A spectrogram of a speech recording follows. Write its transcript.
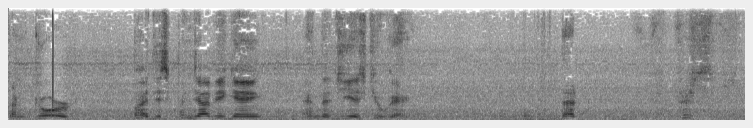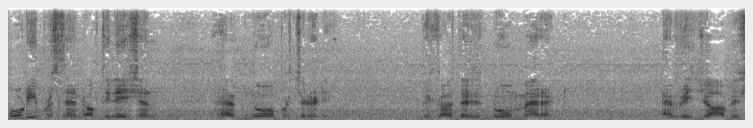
controlled by this Punjabi gang and the GHQ gang that 40% of the nation have no opportunity because there is no merit. Every job is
